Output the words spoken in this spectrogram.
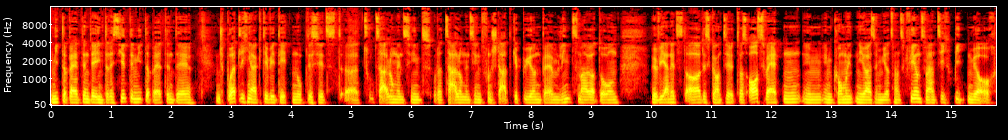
Mitarbeitende, interessierte Mitarbeitende in sportlichen Aktivitäten, ob das jetzt äh, Zuzahlungen sind oder Zahlungen sind von Startgebühren beim Linz-Marathon. Wir werden jetzt auch das Ganze etwas ausweiten im, im kommenden Jahr, also im Jahr 2024 bieten wir auch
